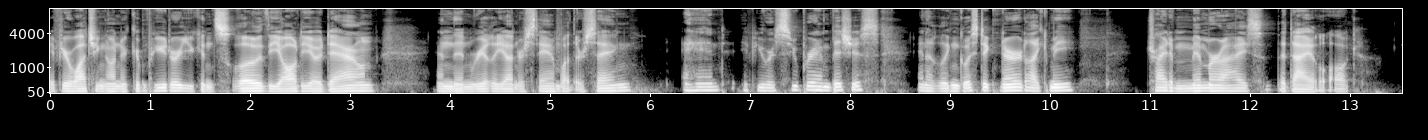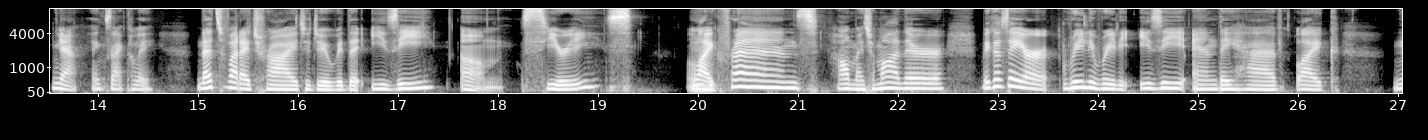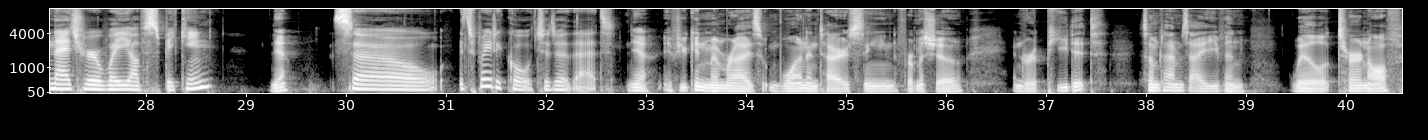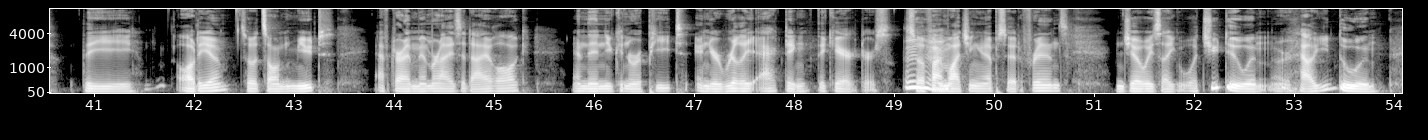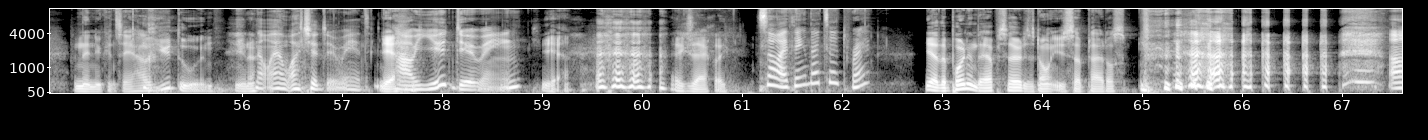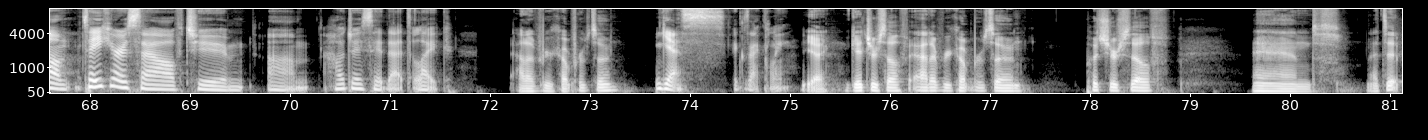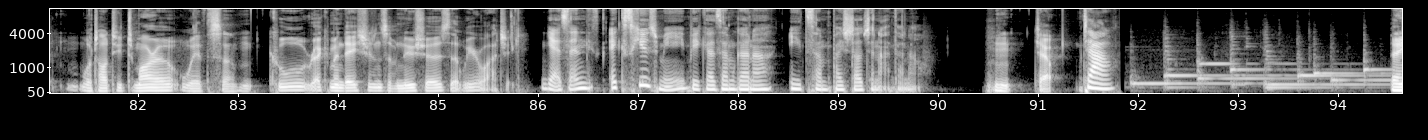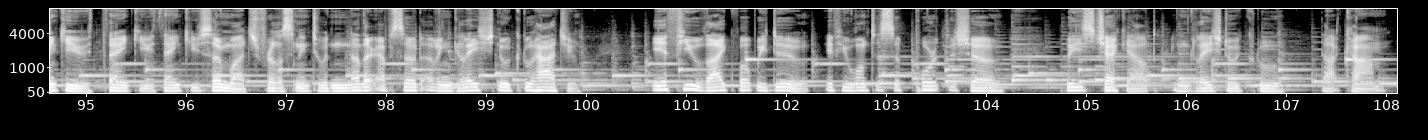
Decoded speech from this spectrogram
If you're watching on your computer, you can slow the audio down and then really understand what they're saying. And if you are super ambitious and a linguistic nerd like me, try to memorize the dialogue. Yeah, exactly. That's what I try to do with the easy um, series, like Friends, How I Met Your Mother, because they are really, really easy and they have like natural way of speaking. Yeah. So it's pretty cool to do that. Yeah, if you can memorize one entire scene from a show and repeat it, sometimes I even will turn off the audio so it's on mute after I memorize a dialogue and then you can repeat and you're really acting the characters. So if I'm mm-hmm. watching an episode of Friends and Joey's like, "What you doing?" or "How you doing?" And then you can say, "How you doing?" you know? No, I want you doing it. Yeah. How you doing? Yeah. exactly. So I think that's it, right? Yeah, the point of the episode is don't use subtitles. um, take yourself to um, how do I say that? Like, Out of your comfort zone. yes, exactly. yeah, get yourself out of your comfort zone, push yourself, and that's it. We'll talk to you tomorrow with some cool recommendations of new shows that we are watching. Yes, and excuse me because I'm gonna eat some pastel de nata now. Hmm. Ciao. Ciao. Thank you, thank you, thank you so much for listening to another episode of English no Kruhaju. If you like what we do, if you want to support the show, please check out EnglishNoCrew.com.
